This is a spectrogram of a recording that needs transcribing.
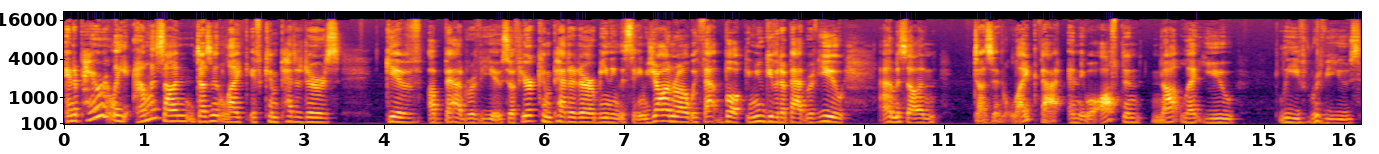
And apparently Amazon doesn't like if competitors give a bad review. So if you're a competitor, meaning the same genre with that book, and you give it a bad review, Amazon doesn't like that and they will often not let you leave reviews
